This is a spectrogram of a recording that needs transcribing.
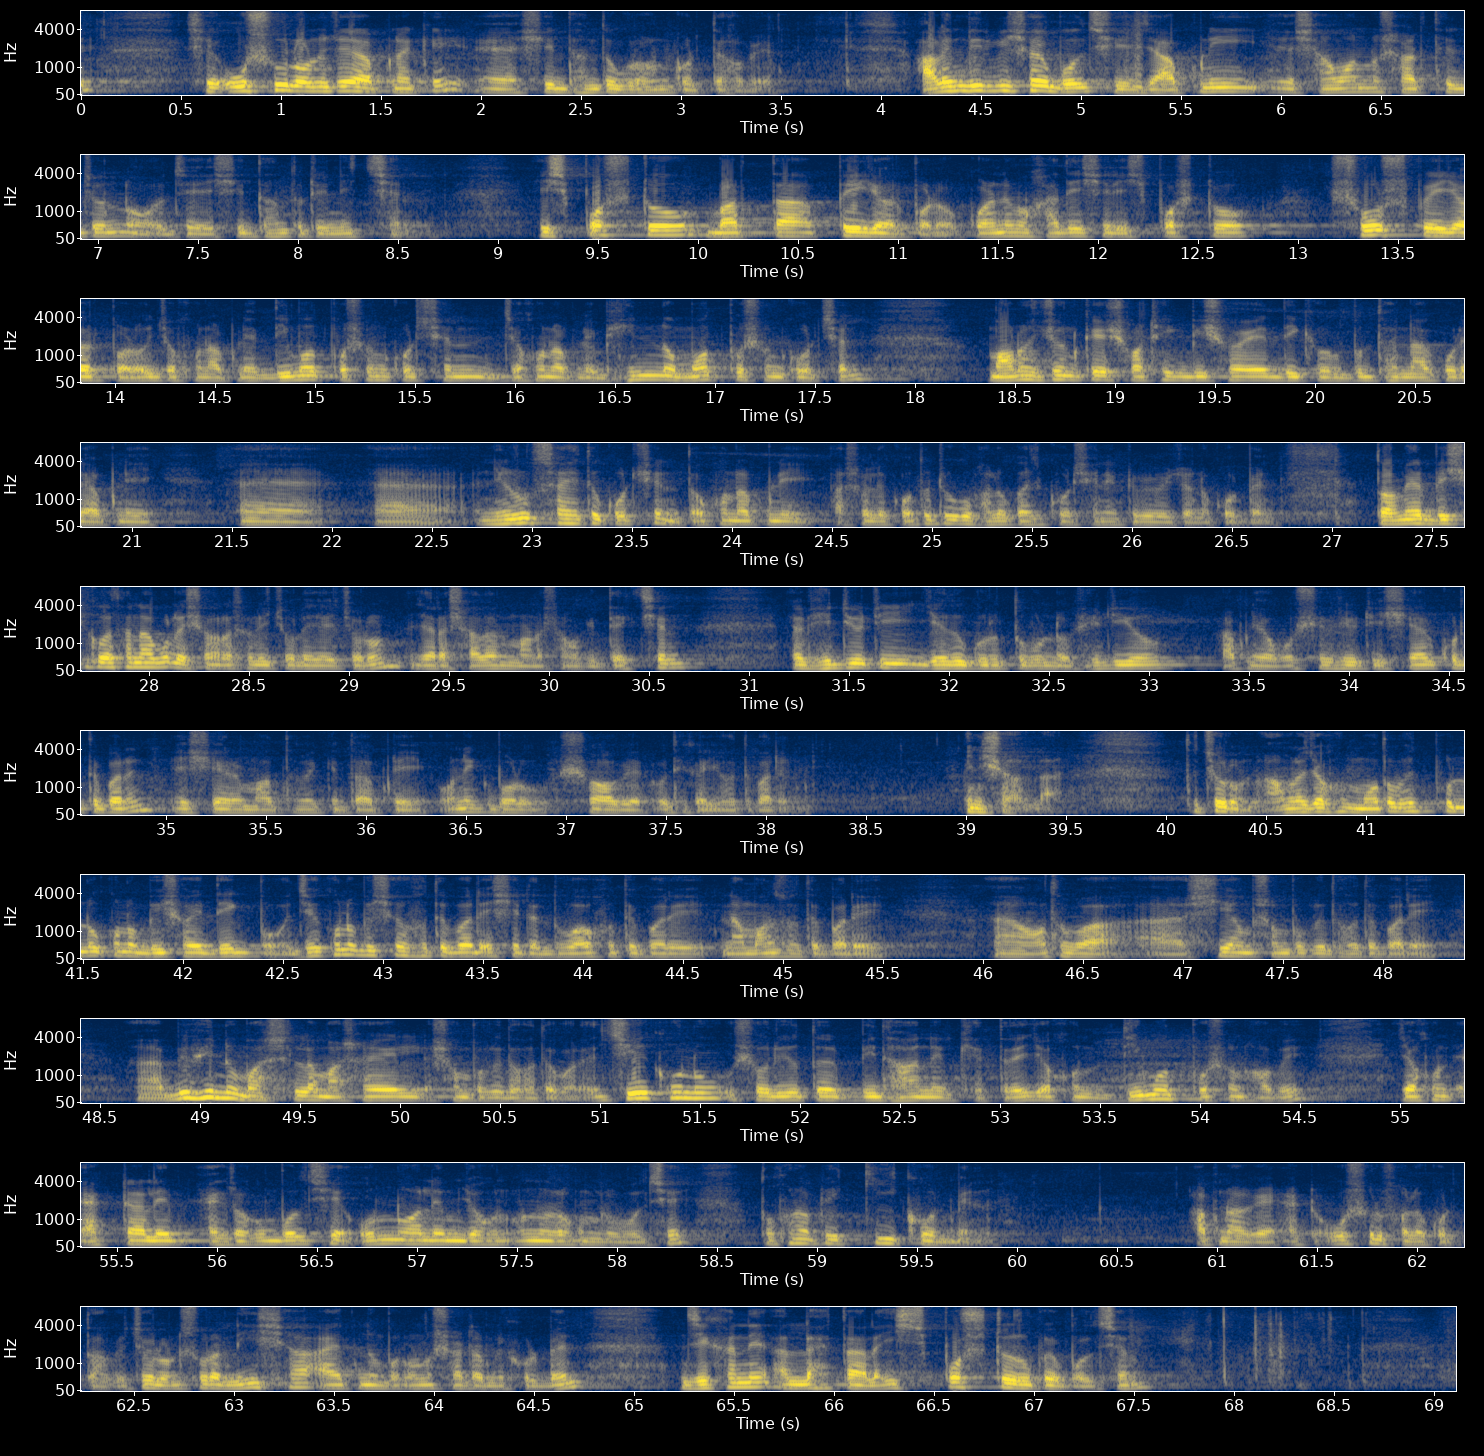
সেই উসুল অনুযায়ী আপনাকে সিদ্ধান্ত গ্রহণ করতে হবে। আলেমদের বিষয়ে বলছি যে আপনি সামান্য স্বার্থের জন্য যে সিদ্ধান্তটি নিচ্ছেন স্পষ্ট বার্তা পেয়ে যাওয়ার পরেও, কোরআন এবং হাদিসের স্পষ্ট সোর্স পেয়ে যাওয়ার পরেও যখন আপনি দ্বিমত পোষণ করছেন, যখন আপনি ভিন্ন মত পোষণ করছেন, মানুষজনকে সঠিক বিষয়ের দিকে উদ্বুদ্ধ না করে আপনি নিরুৎসাহিত করছেন, তখন আপনি আসলে কতটুকু ভালো কাজ করছেন একটু বিবেচনা করবেন। তো আমি আর বেশি কথা না বলে সরাসরি চলে যাই। চলুন, যারা সাধারণ মানুষ আমাকে দেখছেন ভিডিওটি যেহেতু গুরুত্বপূর্ণ ভিডিও, আপনি অবশ্যই ভিডিওটি শেয়ার করতে পারেন। এই শেয়ারের মাধ্যমে কিন্তু আপনি অনেক বড় সবের অধিকারী হতে পারেন। ইনশাআল্লাহ। তো চলুন, আমরা যখন মতভেদপূর্ণ কোনো বিষয় দেখব যে কোনো বিষয় হতে পারে, সেটা দোয়া হতে পারে, নামাজ হতে পারে অথবা সিয়াম সম্পর্কিত হতে পারে বিভিন্ন মাসাল্লা মাসাইল সম্পর্কিত হতে পারে। যে কোনো শরীয়তের বিধানের ক্ষেত্রে যখন দ্বিমত পোষণ হবে, যখন একটা আলেম একরকম বলছে, অন্য আলেম যখন অন্য রকম বলছে, তখন আপনি কি করবেন? আপনাকে একটা ওসুল ফলো করতে হবে। চলুন, সুরা নিশা আয়াত নম্বর উনষাট আপনি খুলবেন, যেখানে আল্লাহ তাআলা স্পষ্ট রূপে বলছেন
